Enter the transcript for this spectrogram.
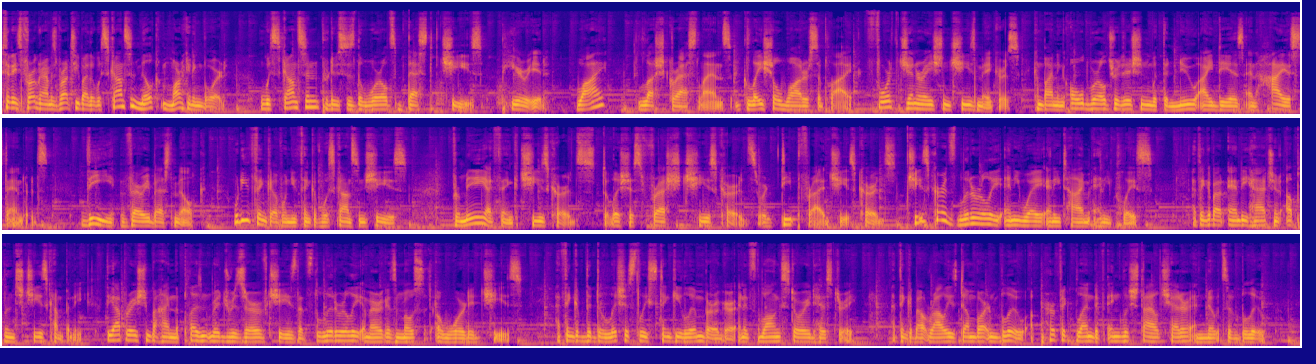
Today's program is brought to you by the Wisconsin Milk Marketing Board. Wisconsin produces the world's best cheese, period. Why? Lush grasslands, glacial water supply, fourth generation cheesemakers, combining old world tradition with the new ideas and highest standards. The very best milk. What do you think of when you think of Wisconsin cheese? For me, I think cheese curds, delicious fresh cheese curds, or deep fried cheese curds. Cheese curds literally any way, anytime, any place. I think about Andy Hatch and Upland's Cheese Company, the operation behind the Pleasant Ridge Reserve cheese that's literally America's most awarded cheese. I think of the deliciously stinky Limburger and its long storied history. I think about Roelli's Dunbarton Blue, a perfect blend of English style cheddar and notes of blue.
